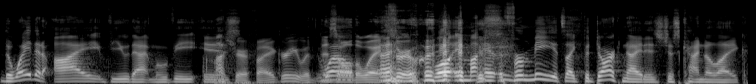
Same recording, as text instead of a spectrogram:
the way that I view that movie is I'm not sure if I agree with this well, all the way through. well, in my, for me, it's like The Dark Knight is just kind of like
